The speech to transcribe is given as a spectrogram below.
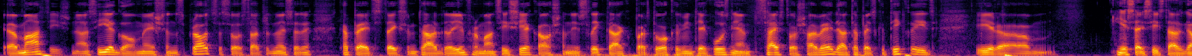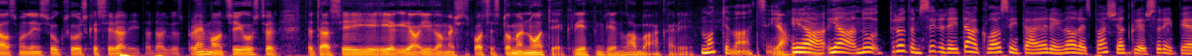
mācīšanās, iegaumēšanas procesos. Tātad mēs redzam, kāpēc teiksim, tāda informācijas iekaušana ir sliktāka par to, ka viņi tiek uzņemti saistošā veidā, tāpēc ka tiklīdz ir. Um, iesaistīs tās galvasmodīņas struktūras, kas ir arī tāda atbilst par emociju uztver, tad tās iegūšanas process tomēr notiek krietni, krietni labāk arī. Motivācija. Jā, jā, jā nu, protams, ir arī tā, klausītāji arī vēlreiz paši atgriežas arī pie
